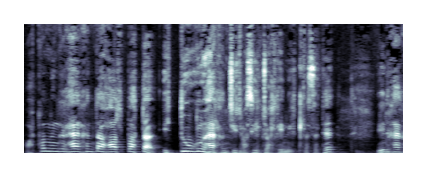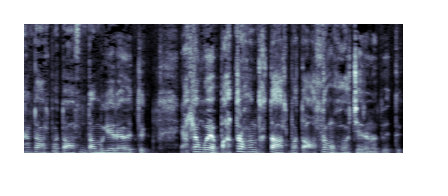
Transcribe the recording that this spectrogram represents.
отгон өнгөр хайрхантай холбоотой итүүгэн хайрхан ч гэж бас хэлж болох нэг талаасаа тий. Энэ хайрхантай холбоотой олон домог яриа байдаг. Ялангуяа Бадрах хондогтой холбоотой олон хууч ярианууд байдаг.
